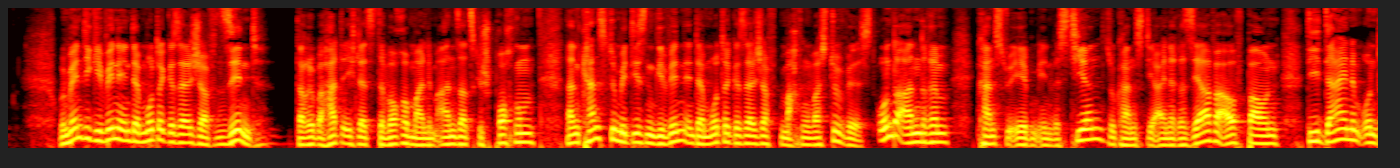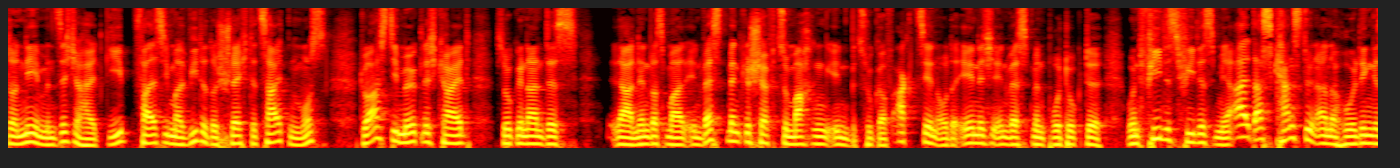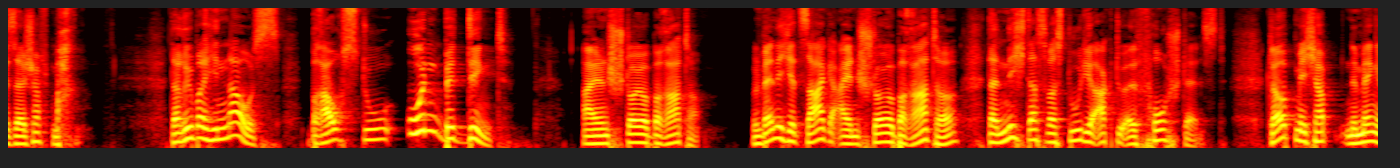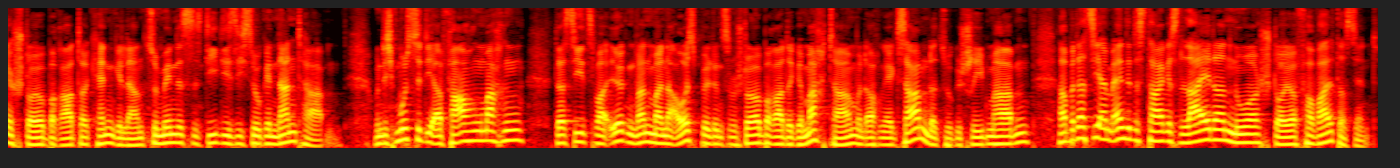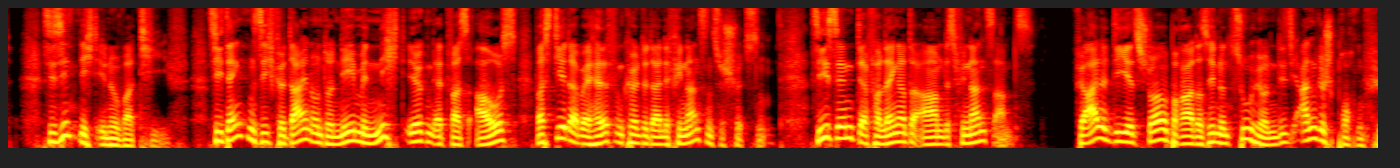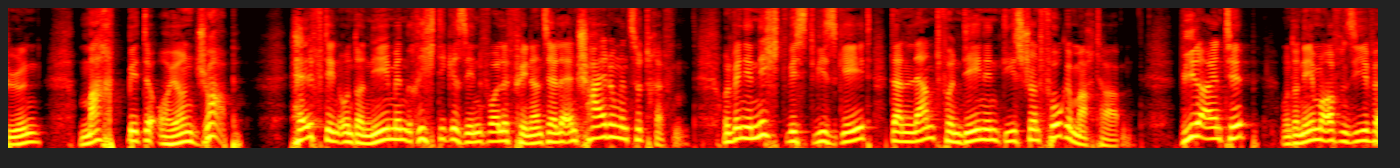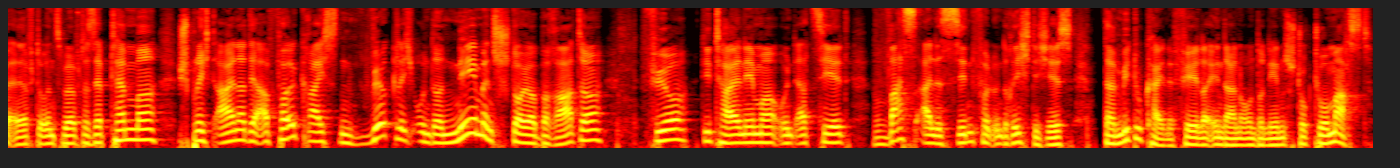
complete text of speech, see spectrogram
Und wenn die Gewinne in der Muttergesellschaft sind, darüber hatte ich letzte Woche mal im Ansatz gesprochen, dann kannst du mit diesen Gewinnen in der Muttergesellschaft machen, was du willst. Unter anderem kannst du eben investieren, du kannst dir eine Reserve aufbauen, die deinem Unternehmen Sicherheit gibt, falls sie mal wieder durch schlechte Zeiten muss. Du hast die Möglichkeit, sogenanntes ja, nennen wir es mal Investmentgeschäft zu machen in Bezug auf Aktien oder ähnliche Investmentprodukte und vieles, vieles mehr. All das kannst du in einer Holdinggesellschaft machen. Darüber hinaus brauchst du unbedingt einen Steuerberater. Und wenn ich jetzt sage einen Steuerberater, dann nicht das, was du dir aktuell vorstellst. Glaub mir, ich habe eine Menge Steuerberater kennengelernt, zumindest die, die sich so genannt haben. Und ich musste die Erfahrung machen, dass sie zwar irgendwann mal eine Ausbildung zum Steuerberater gemacht haben und auch ein Examen dazu geschrieben haben, aber dass sie am Ende des Tages leider nur Steuerverwalter sind. Sie sind nicht innovativ. Sie denken sich für dein Unternehmen nicht irgendetwas aus, was dir dabei helfen könnte, deine Finanzen zu schützen. Sie sind der verlängerte Arm des Finanzamts. Für alle, die jetzt Steuerberater sind und zuhören, die sich angesprochen fühlen, macht bitte euren Job. Helft den Unternehmen, richtige, sinnvolle finanzielle Entscheidungen zu treffen. Und wenn ihr nicht wisst, wie es geht, dann lernt von denen, die es schon vorgemacht haben. Wieder ein Tipp. Unternehmeroffensive 11. und 12. September spricht einer der erfolgreichsten wirklich Unternehmenssteuerberater für die Teilnehmer und erzählt, was alles sinnvoll und richtig ist, damit du keine Fehler in deiner Unternehmensstruktur machst.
